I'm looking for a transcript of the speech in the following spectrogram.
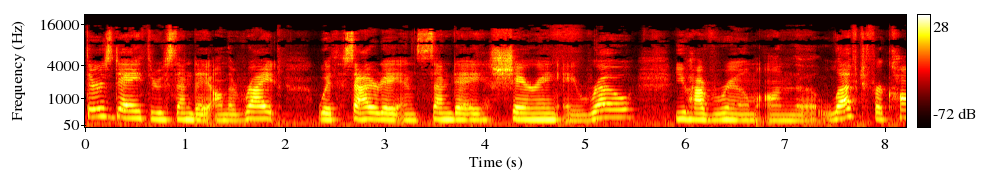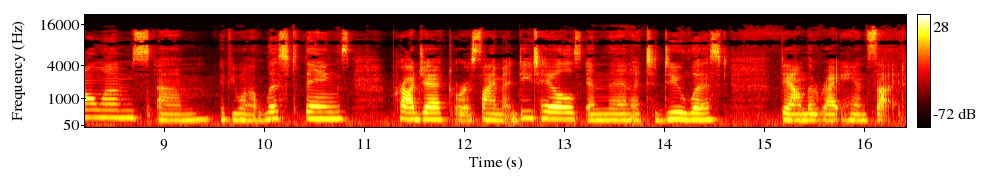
Thursday through Sunday on the right, with Saturday and Sunday sharing a row. You have room on the left for columns um, if you want to list things, project or assignment details, and then a to do list down the right hand side.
